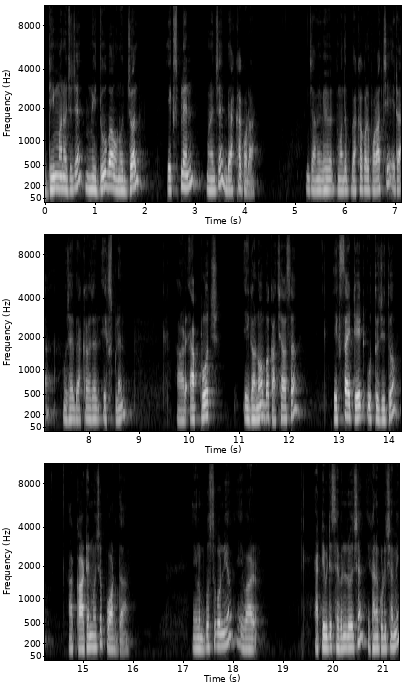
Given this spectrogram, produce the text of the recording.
ডিম মানে হচ্ছে যে মৃদু বা অনুজ্জ্বল। এক্সপ্লেন মানে হচ্ছে ব্যাখ্যা করা। যে আমি ভেবে তোমাদের ব্যাখ্যা করে পড়াচ্ছি, এটা বোঝায় ব্যাখ্যা এক্সপ্লেন আর অ্যাপ্রোচ এগানো বা কাছে আসা। এক্সাইটেড উত্তেজিত। আর কার্টেন হচ্ছে পর্দা। এগুলো মুখস্থ করে নিও। এবার অ্যাক্টিভিটি সেভেন রয়েছে, এখানে করেছি আমি।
